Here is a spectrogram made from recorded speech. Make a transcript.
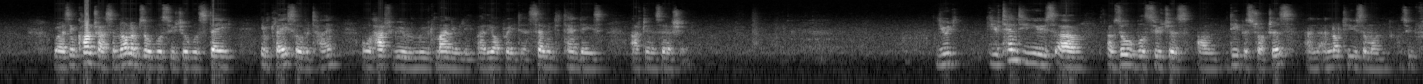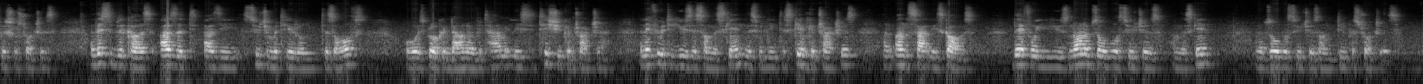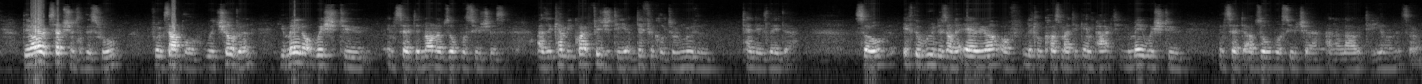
Whereas in contrast, a non-absorbable suture will stay in place over time and will have to be removed manually by the operator 7 to 10 days after insertion. You, you tend to use um, absorbable sutures on deeper structures and, and not to use them on, superficial structures. And this is because as the, as the suture material dissolves or is broken down over time, it leads to tissue contraction. And if you were to use this on the skin, this would lead to skin contractures and unsightly scars. Therefore, you use non-absorbable sutures on the skin and absorbable sutures on deeper structures. There are exceptions to this rule. For example, with children, you may not wish to insert the non-absorbable sutures as it can be quite fidgety and difficult to remove them 10 days later. So, if the wound is on an area of little cosmetic impact, you may wish to insert the absorbable suture and allow it to heal on its own.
